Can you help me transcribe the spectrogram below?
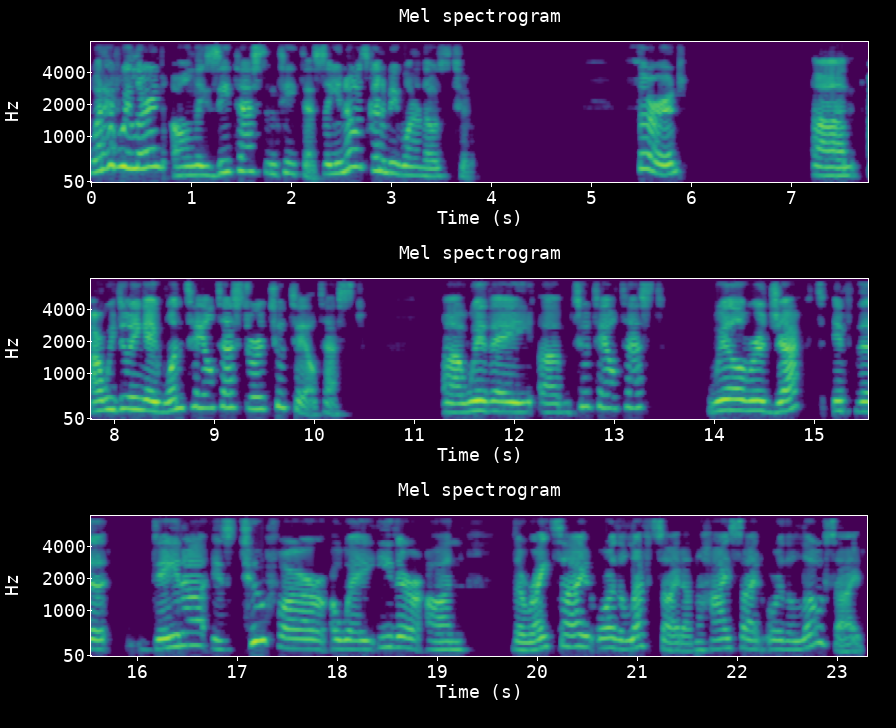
What have we learned? Only z-test and t-test. So you know it's going to be one of those two. Third, um, are we doing a one-tail test or a two-tail test? Uh, with a um, two-tail test, we'll reject if the data is too far away either on the right side or the left side, on the high side or the low side.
